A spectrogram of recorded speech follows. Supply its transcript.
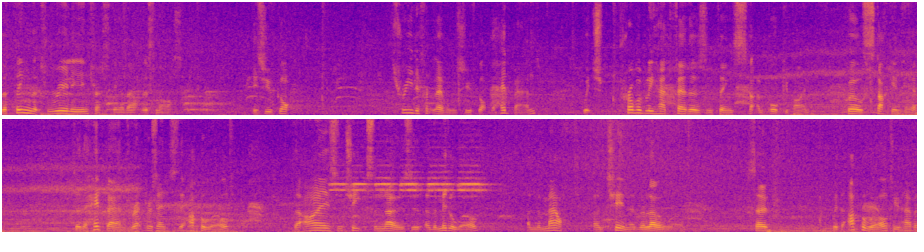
the thing that's really interesting about this mask is you've got three different levels. You've got the headband, which probably had feathers and things and porcupine quills stuck in here. So the headband represents the upper world, the eyes and cheeks and nose are the middle world, and the mouth and chin are the lower world. So with the upper world you have a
